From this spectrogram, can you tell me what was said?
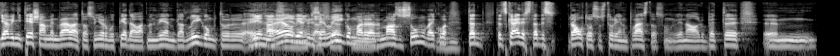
ja viņi tiešām man vēlētos, viņi varbūt piedāvāt man vienu gadu līgumu, tur EKL, vienvirzienu līgumu ar, ar mazu summu vai ko, mm -hmm. tad, tad skaidrs, tad es rautos uz turieni un plēstos un vienalga. Bet um,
